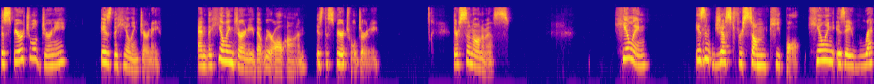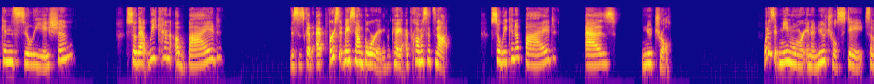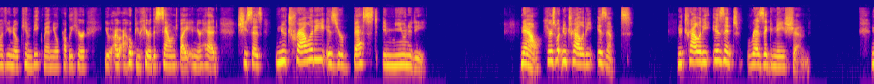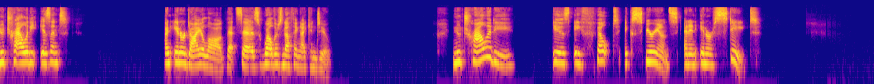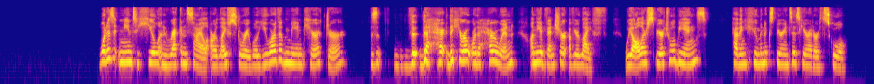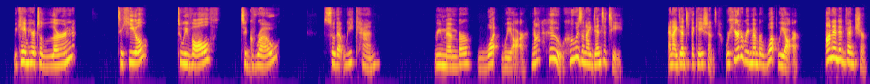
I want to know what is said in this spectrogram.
The spiritual journey is the healing journey. And the healing journey that we're all on is the spiritual journey. They're synonymous. Healing isn't just for some people, healing is a reconciliation so that we can abide. This is good. At first, it may sound boring. Okay. I promise it's not. So we can abide as neutral. What does it mean when we're in a neutral state? Some of you know Kim Beekman. You'll probably hear you. I, I hope you hear the sound bite in your head. She says, neutrality is your best immunity. Now, here's what neutrality isn't. Neutrality isn't resignation. Neutrality isn't an inner dialogue that says, well, there's nothing I can do. Neutrality is a felt experience and an inner state. What does it mean to heal and reconcile our life story? Well, you are the main character, the, the, the hero or the heroine on the adventure of your life. We all are spiritual beings having human experiences here at Earth School. We came here to learn, to heal, to evolve, to grow, so that we can remember what we are, not who. Who is an identity and identifications. We're here to remember what we are on an adventure,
